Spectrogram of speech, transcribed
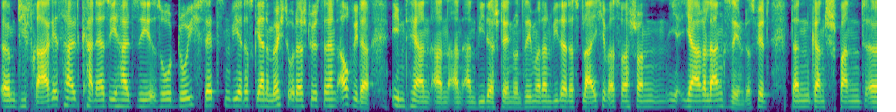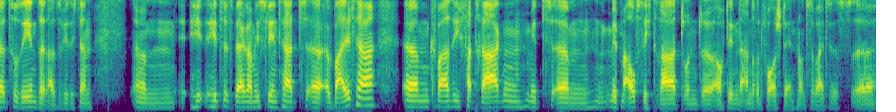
Ähm, die Frage ist halt, kann er sie halt so durchsetzen, wie er das gerne möchte, oder stößt er dann auch wieder intern an, an, an Widerstände und sehen wir dann wieder das Gleiche, was wir schon jahrelang sehen. Das wird dann ganz spannend äh, zu sehen sein, also wie sich dann ähm, Hitzelsberger misslehnt hat, äh, Walter ähm, quasi vertragen mit, ähm, mit dem Aufsichtsrat und äh, auch den anderen Vorständen und so weiter. Das äh,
